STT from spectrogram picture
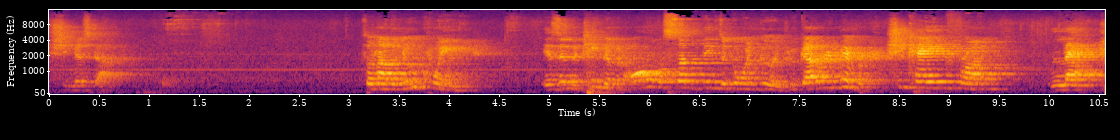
she missed out. So now the new queen is in the kingdom, and all of a sudden things are going good. You've got to remember, she came from lack,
